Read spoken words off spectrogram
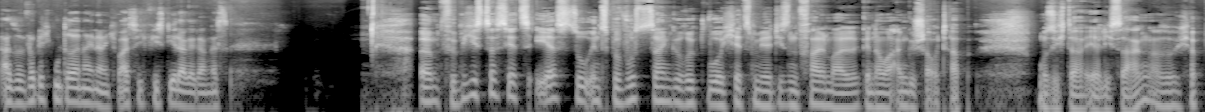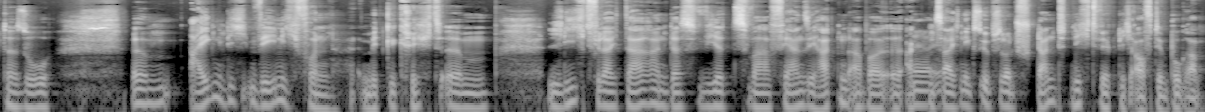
also wirklich gut daran erinnern. Ich weiß nicht, wie es dir da gegangen ist. Ähm, für mich ist das jetzt erst so ins Bewusstsein gerückt, wo ich jetzt mir diesen Fall mal genauer angeschaut habe, muss ich da ehrlich sagen. Also ich habe da so ähm, eigentlich wenig von mitgekriegt. Ähm, liegt vielleicht daran, dass wir zwar Fernseh hatten, aber äh, Aktenzeichen XY stand nicht wirklich auf dem Programm.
